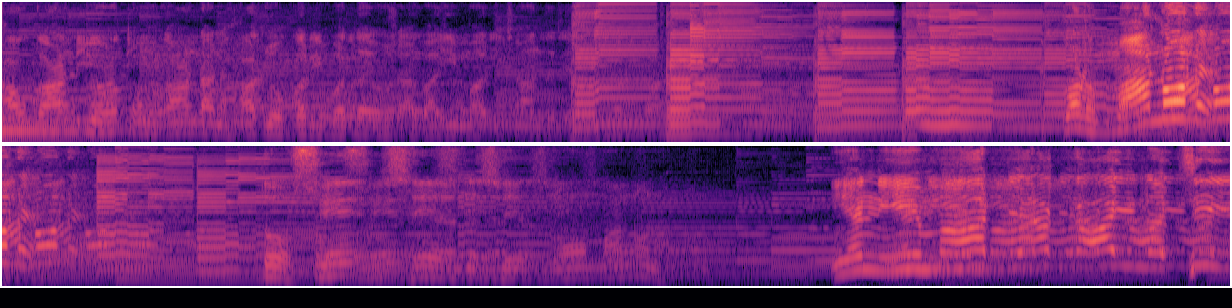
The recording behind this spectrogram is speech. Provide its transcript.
આવ ગાંડીઓ હતો ગાંડાને હાજો કરી બતાવ્યો, સાહેબ, આ મારી ચાંદનીની પણ માનો ને, તો છે છે અને છે નો માનો ને. એની માટે કાઈ નથી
